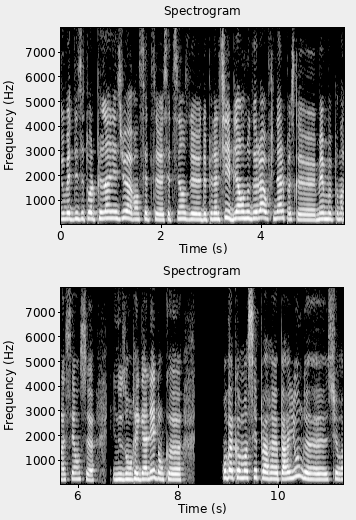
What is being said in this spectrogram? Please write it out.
nous mettre des étoiles plein les yeux avant cette, euh, cette séance de, de penalty et bien en au-delà au final parce que même pendant la séance, euh, ils nous ont régalé. Donc, euh, on va commencer par, euh, par Young euh, sur,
